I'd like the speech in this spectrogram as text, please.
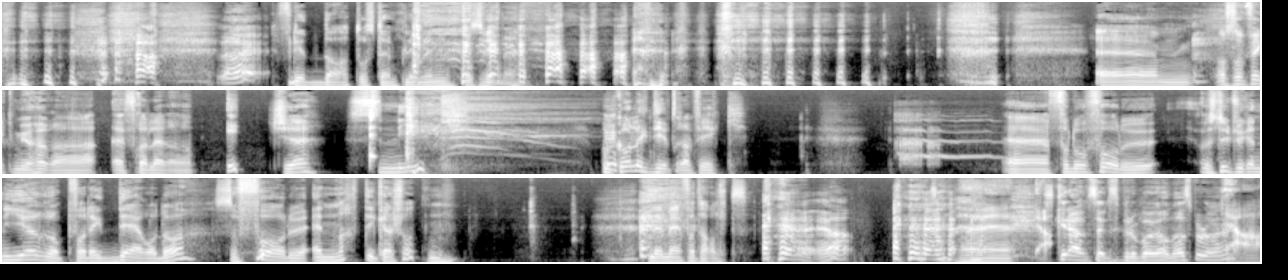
Nei. Fordi datostemplingen forsvinner. um, og så fikk vi jo høre eh, fra læreren ikke snik på kollektivtrafikk. Eh, for da får du Hvis du ikke kan gjøre opp for deg der og da, så får du en natt i kasjotten. Ble vi fortalt. Ja. Eh, ja, Skremselspropaganda, spør du meg. ja,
